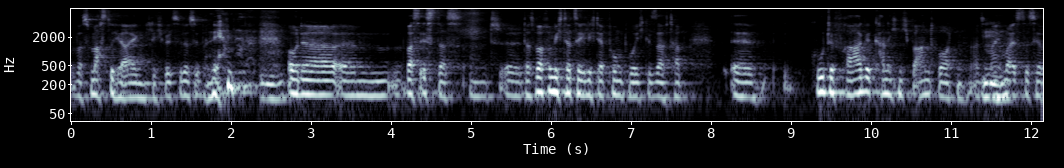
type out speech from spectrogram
was machst du hier eigentlich? Willst du das übernehmen? Mhm. Oder ähm, was ist das? Und äh, das war für mich tatsächlich der Punkt, wo ich gesagt habe, äh, gute Frage kann ich nicht beantworten. Also mhm. manchmal ist das ja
